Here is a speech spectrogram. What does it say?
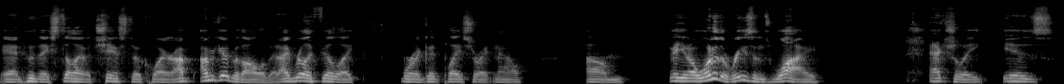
and who they still have a chance to acquire. I'm I'm good with all of it. I really feel like we're in a good place right now. Um, and you know, one of the reasons why, actually, is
